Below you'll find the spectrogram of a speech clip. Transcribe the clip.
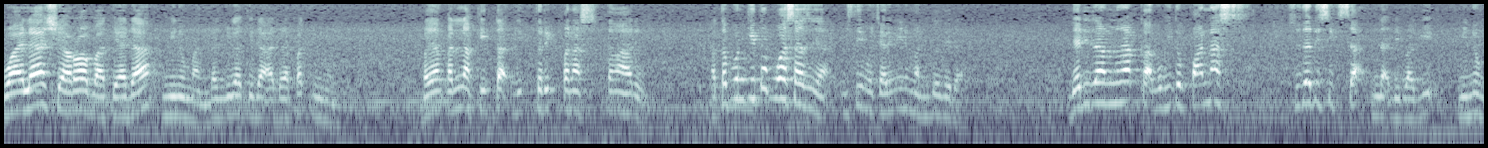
Wala syaraba tiada minuman. Dan juga tidak ada dapat minum. Bayangkanlah kita diterik panas tengah hari ataupun kita puasa saja mesti mau cari minuman betul tidak jadi dalam neraka begitu panas sudah disiksa tidak dibagi minum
